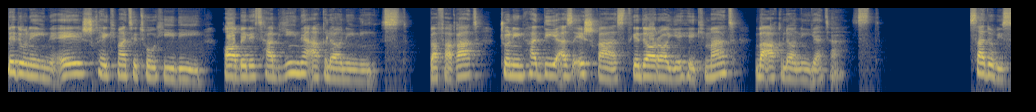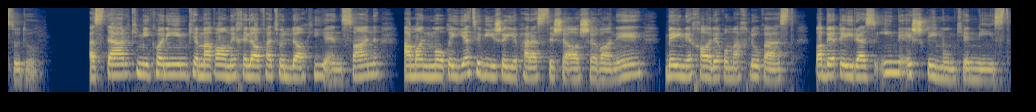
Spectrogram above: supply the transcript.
بدون این عشق حکمت توحیدی قابل تبیین اقلانی نیست و فقط چون این حدی از عشق است که دارای حکمت و اقلانیت است. 122 پس درک می کنیم که مقام خلافت اللهی انسان همان موقعیت ویژه پرستش عاشقانه بین خالق و مخلوق است و به غیر از این عشقی ممکن نیست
